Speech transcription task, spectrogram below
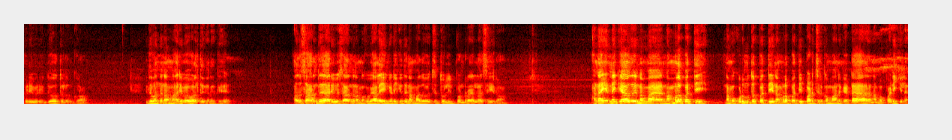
பெரிய பெரிய உத்தியோகத்தில் இருக்கிறோம். இது வந்து நம்ம அறிவை வளர்த்துக்கிறதுக்கு. அது சார்ந்து அறிவு சார்ந்து நமக்கு வேலையும் கிடைக்குது. நம்ம அதை வச்சு தொழில் பண்ணுறோம் எல்லாம் செய்கிறோம் ஆனால் என்னைக்காவது நம்ம நம்மளை பற்றி நம்ம குடும்பத்தை பற்றி நம்மளை பற்றி படிச்சிருக்கோமான்னு கேட்டால் நம்ம படிக்கலை.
